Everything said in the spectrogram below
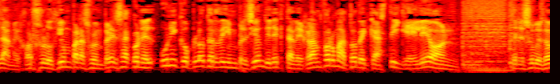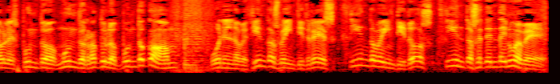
la mejor solución para su empresa con el único plotter de impresión directa de gran formato de Castilla y León www.mundorótulo.com o en el 923 122 179.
